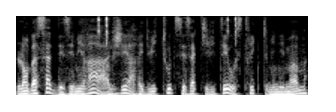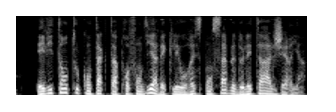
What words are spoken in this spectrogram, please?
l'ambassade des Émirats à Alger a réduit toutes ses activités au strict minimum, évitant tout contact approfondi avec les hauts responsables de l'État algérien.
